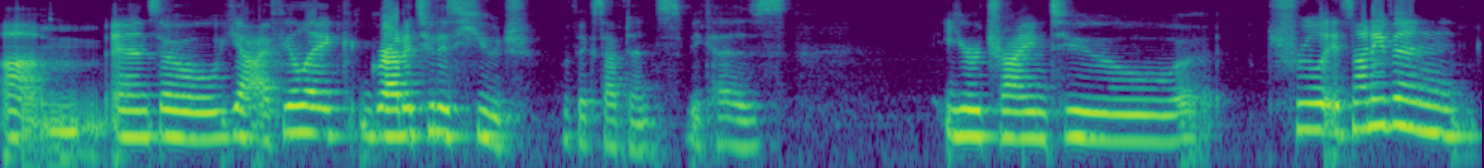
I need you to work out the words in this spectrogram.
Um, and so, yeah, I feel like gratitude is huge with acceptance because you're trying to truly, it's not even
